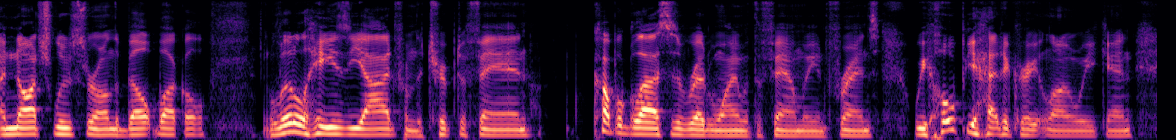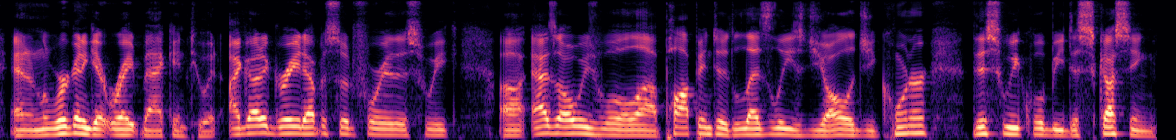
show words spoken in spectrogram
a notch looser on the belt buckle, a little hazy eyed from the tryptophan, couple glasses of red wine with the family and friends. We hope you had a great long weekend, and we're going to get right back into it. I got a great episode for you this week. Uh, as always, we'll uh, pop into Lesley's Geology Corner. This week, we'll be discussing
